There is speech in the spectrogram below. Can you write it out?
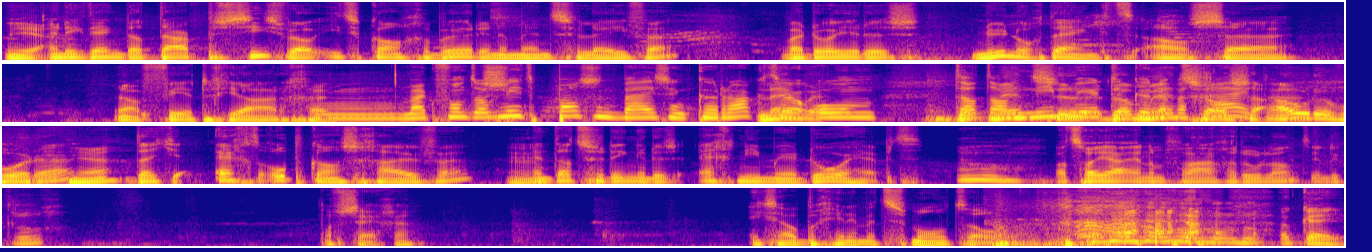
Ja. En ik denk dat daar precies wel iets kan gebeuren in een mensenleven, waardoor je dus nu nog denkt als eh nou, 40-jarige. Mm, maar ik vond het ook niet passend bij zijn karakter Nee, om dat, dan mensen, niet meer te dat kunnen mensen als ze ouder worden, Ja? dat je echt op kan schuiven Hmm. en dat soort dingen dus echt niet meer doorhebt. Oh. Wat zou jij aan hem vragen, Roeland, in de kroeg? Of zeggen? Ik zou beginnen met small talk. Oké.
